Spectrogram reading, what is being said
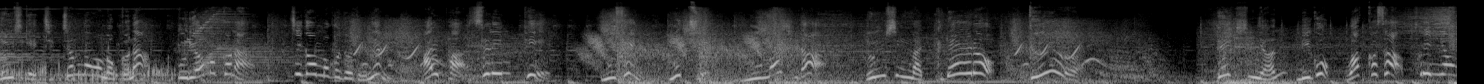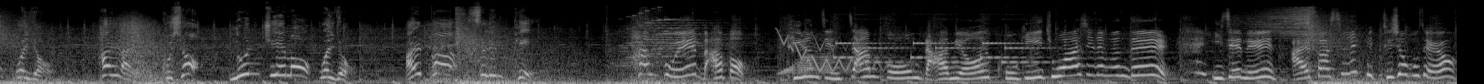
음식에 직접 넣어 먹거나 뿌려 먹거나 찍어 먹어도 되는 알파 슬림핏 무생 무치 무맛이라 음식 맛 그대로 굿 110년 미국 와커사 프리미엄 원료 할랄 고셔 논 GMO 원료 알파 슬림핏 한 포의 마법. 기름진 짬뽕, 라면, 고기 좋아하시는 분들 이제는 알파 슬림핏 드셔보세요.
